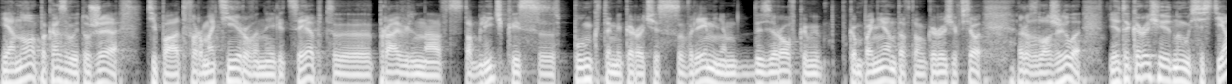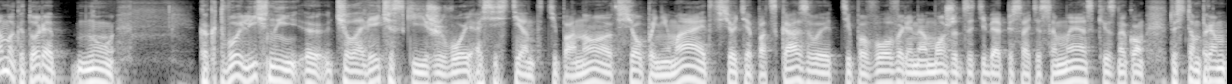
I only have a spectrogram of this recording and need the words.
и оно показывает уже типа отформатированный рецепт, правильно с табличкой, с пунктами, короче, с временем, дозировками компонентов, там, короче, все разложила. И это, короче, ну, система, которая, ну, как твой личный э, человеческий живой ассистент. Типа, оно все понимает, все тебе подсказывает, типа, вовремя может за тебя писать смс знаком. То есть там прям,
